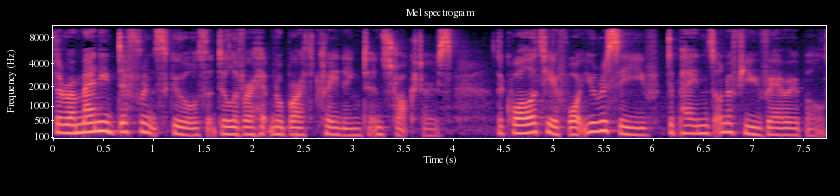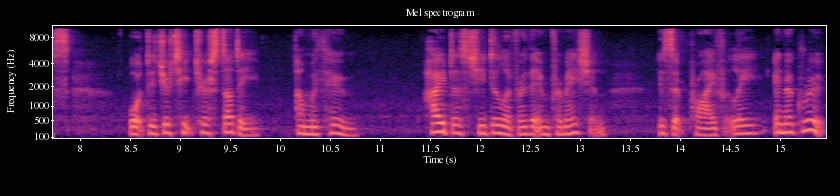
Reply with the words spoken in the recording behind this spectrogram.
There are many different schools that deliver hypnobirth training to instructors. The quality of what you receive depends on a few variables. What did your teacher study and with whom? How does she deliver the information? Is it privately, in a group?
